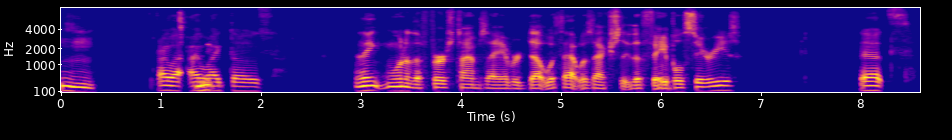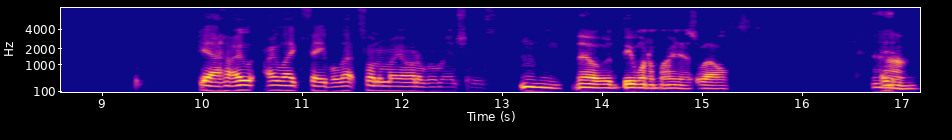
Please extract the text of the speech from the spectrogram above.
Mm. I, li- I like those. I think one of the first times I ever dealt with that was actually the Fable series. That's yeah, I I like Fable. That's one of my honorable mentions. Mm-hmm. That would be one of mine as well. Um,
